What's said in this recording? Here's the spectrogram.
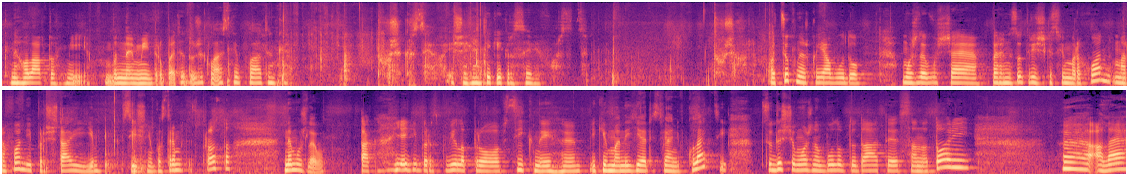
книголав то вміє. Вони вміють робити дуже класні обкладинки. Дуже красиво. І ще гляньте, які красиві форсиці. Дуже гарно. Оцю книжку я буду, можливо, ще перенесу трішки свій марафон, марафон і прочитаю її в січні, бо стриматись просто неможливо. Так, я ніби розповіла про всі книги, які в мене є різдвяні в колекції. Сюди ще можна було б додати санаторій. Е, Але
